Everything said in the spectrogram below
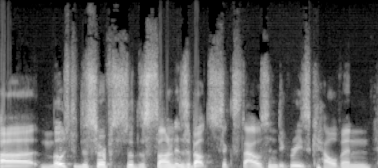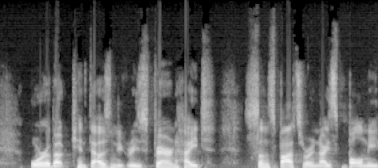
Uh, most of the surface of the sun is about 6,000 degrees Kelvin or about 10,000 degrees Fahrenheit. Sunspots are a nice balmy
